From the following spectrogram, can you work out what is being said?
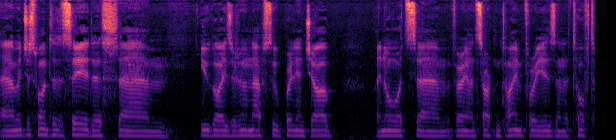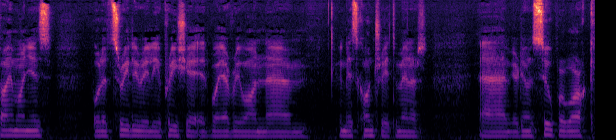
Um, I just wanted to say this: um, you guys are doing an absolute brilliant job. I know it's um, a very uncertain time for you and a tough time on you, but it's really, really appreciated by everyone um, in this country at the minute. Um, you're doing super work.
